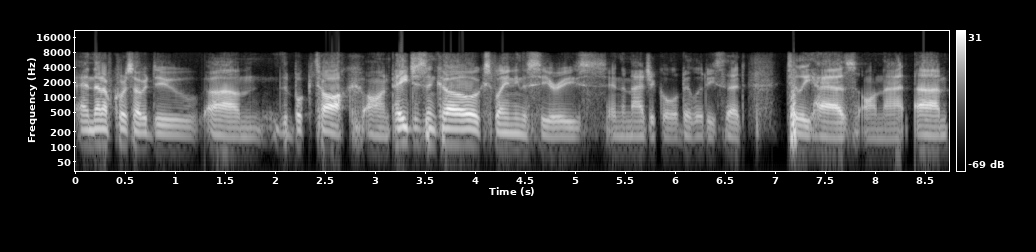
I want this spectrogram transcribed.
and then of course I would do um, the book talk on Pages and Co, explaining the series and the magical abilities that Tilly has on that. Um,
